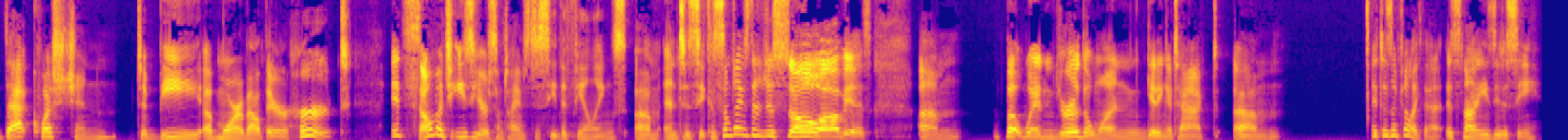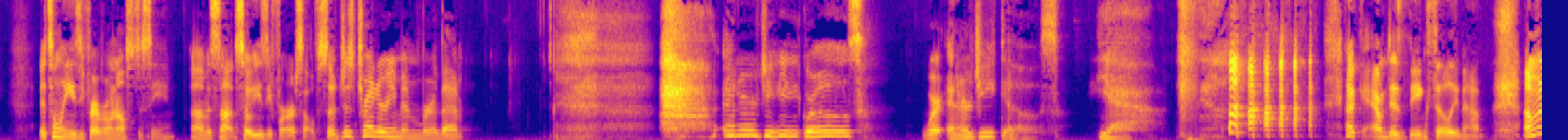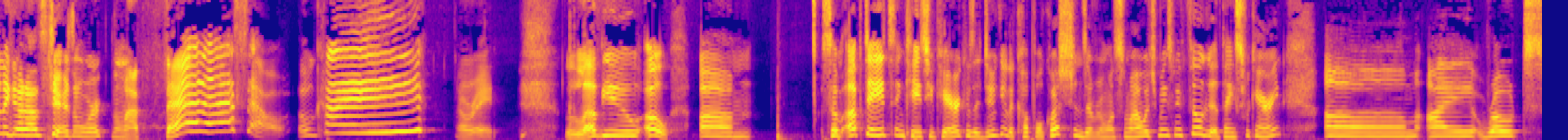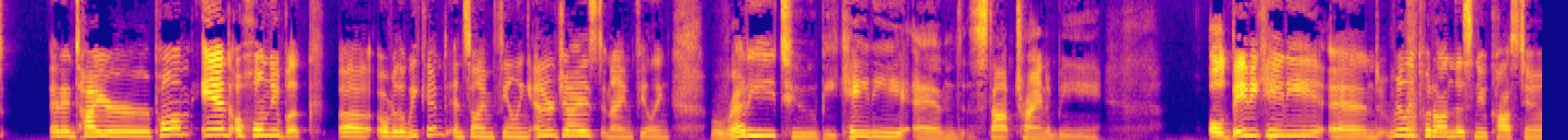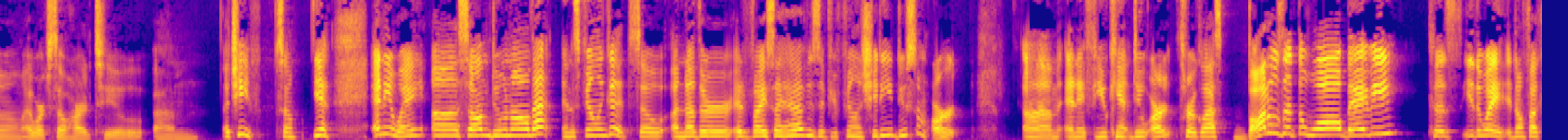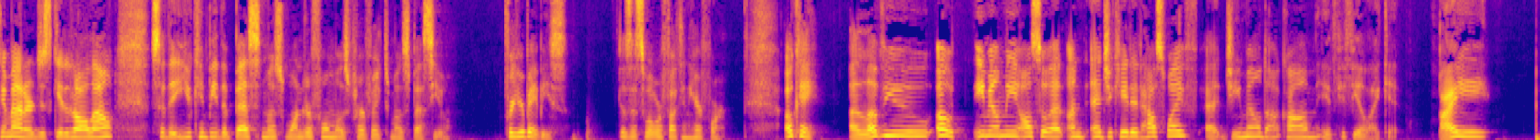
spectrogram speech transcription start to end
that question to be more about their hurt, it's so much easier sometimes to see the feelings um, and to see because sometimes they're just so obvious. Um, but when you're the one getting attacked, um, it doesn't feel like that. It's not easy to see. It's only easy for everyone else to see. Um, it's not so easy for ourselves. So just try to remember that energy grows where energy goes. Yeah. okay, I'm just being silly now. I'm gonna go downstairs and work my fat ass out. Okay. All right. Love you. Oh, um, some updates in case you care, because I do get a couple questions every once in a while, which makes me feel good. Thanks for caring. Um, I wrote an entire poem and a whole new book uh, over the weekend. And so I'm feeling energized and I'm feeling ready to be Katie and stop trying to be old baby Katie and really put on this new costume. I worked so hard to um, achieve. So, yeah. Anyway, uh, so I'm doing all that and it's feeling good. So, another advice I have is if you're feeling shitty, do some art. Um, and if you can't do art, throw glass bottles at the wall, baby. Because either way, it don't fucking matter. Just get it all out so that you can be the best, most wonderful, most perfect, most best you for your babies. Because that's what we're fucking here for. Okay. I love you. Oh, email me also at uneducatedhousewife at gmail.com if you feel like it. Bye.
